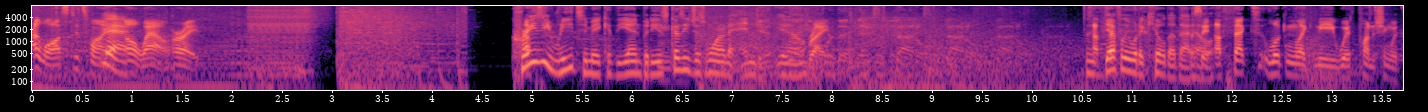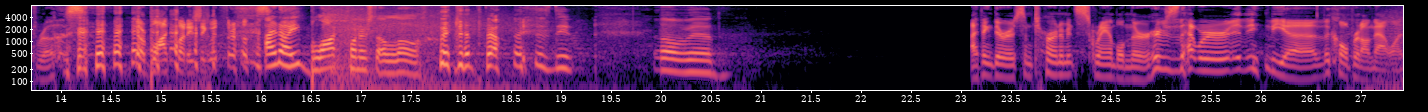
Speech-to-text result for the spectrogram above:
I lost. It's fine. Yeah. Oh wow. All right. Crazy read to make at the end, but it's because he just wanted to end it, you know? Right. For the next battle, battle, battle. He definitely would have killed at that I say Affect looking like me with punishing with throws or block punishing with throws. I know, he block punished a low with the throw. this dude. Oh, man. I think there are some tournament scramble nerves that were the the, uh, the culprit on that one.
